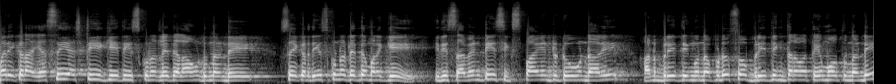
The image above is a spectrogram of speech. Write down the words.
మరి ఇక్కడ ఎస్సీ ఎస్టీకి తీసుకున్నట్లయితే ఎలా ఉంటుందండి? సో ఇక్కడ తీసుకున్నట్లయితే మనకి ఇది సెవెంటీ సిక్స్ పాయింట్ టూ ఉండాలి. అన్ బ్రీతింగ్ ఉన్నప్పుడు సో బ్రీతింగ్ తర్వాత ఏమవుతుందండి?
